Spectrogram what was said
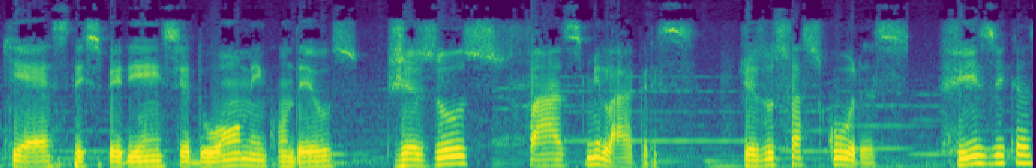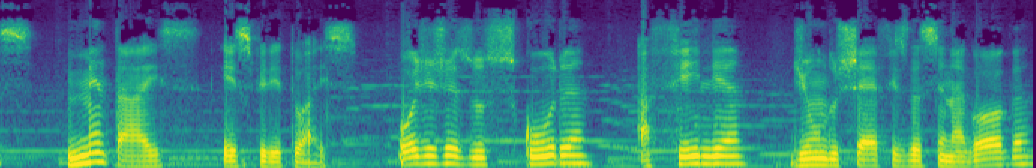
que é esta experiência do homem com Deus, Jesus faz milagres. Jesus faz curas físicas, mentais e espirituais. Hoje Jesus cura a filha de um dos chefes da sinagoga.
